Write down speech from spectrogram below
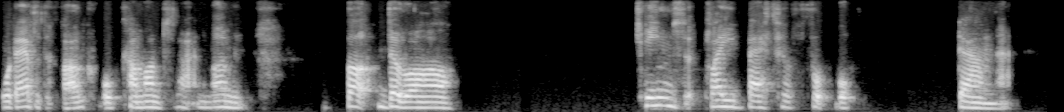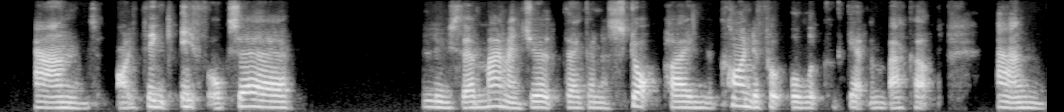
whatever the fuck. We'll come on to that in a moment. But there are teams that play better football down there. And I think if Auxerre lose their manager, they're going to stop playing the kind of football that could get them back up. And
